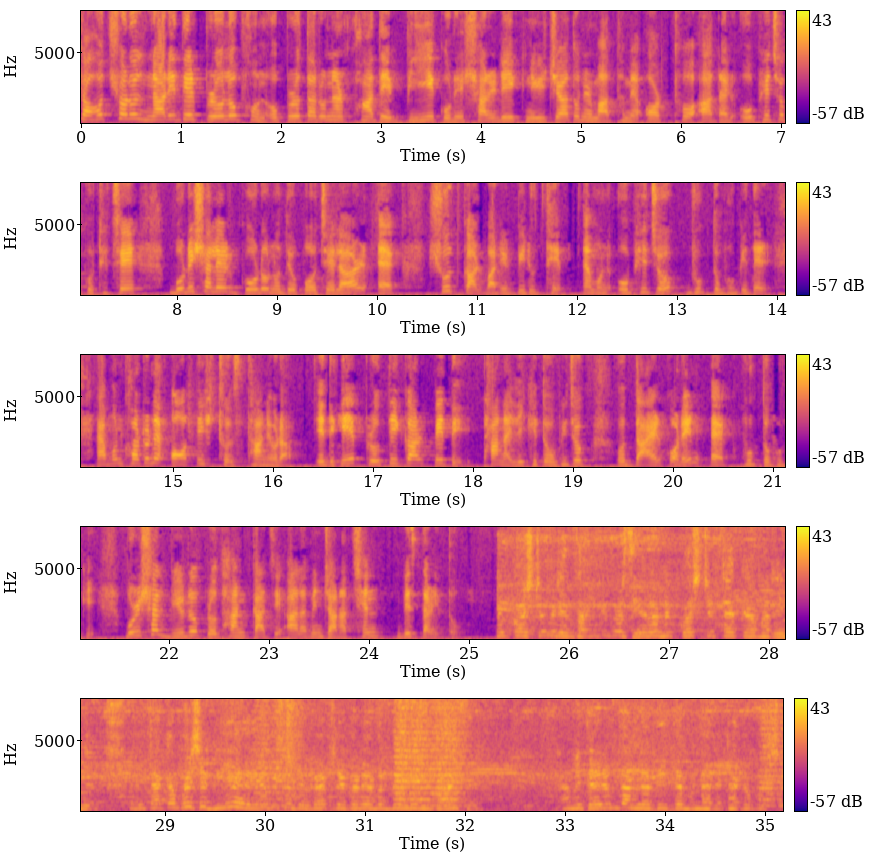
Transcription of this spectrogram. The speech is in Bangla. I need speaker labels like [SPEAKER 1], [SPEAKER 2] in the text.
[SPEAKER 1] সহজ সরল নারীদের প্রলোভন ও প্রতারণার ফাঁদে বিয়ে করে শারীরিক নির্যাতনের মাধ্যমে অর্থ আদায়ের অভিযোগ উঠেছে বরিশালের গৌরনদী উপজেলার এক সুদ কারবারের বিরুদ্ধে। এমন অভিযোগ ভুক্তভোগীদের। এমন ঘটনায় অতিষ্ঠ স্থানীয়রা। এদিকে প্রতিকার পেতে থানায় লিখিত অভিযোগ ও দায়ের করেন এক ভুক্তভোগী। বরিশাল ব্যুরো প্রধান কাজী আলামিন জানাচ্ছেন বিস্তারিত।
[SPEAKER 2] অনেক কষ্ট করে চাকরি করছি আর অনেক কষ্টের টাকা আমার এই টাকা পয়সা নিয়ে আমি শুধু ব্যবসা করে আবার বিল্ডিং ভাঙছে আমি তো এরম জানলে দিতাম না টাকা পয়সা।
